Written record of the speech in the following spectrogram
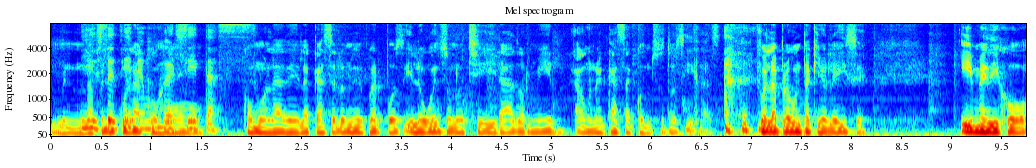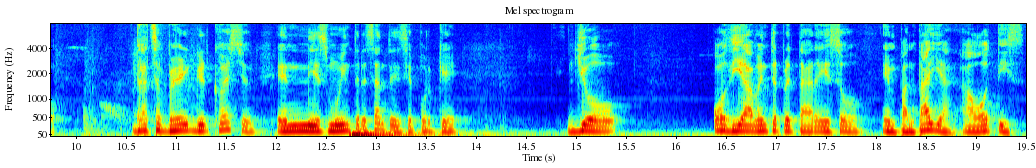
en Y una usted película tiene como, mujercitas. como la de La Casa de los Mil Cuerpos y luego en su noche ir a dormir a una casa con sus dos hijas? Fue la pregunta que yo le hice. Y me dijo, That's a very good question. Y es muy interesante, dice, porque yo odiaba interpretar eso en pantalla, a Otis.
